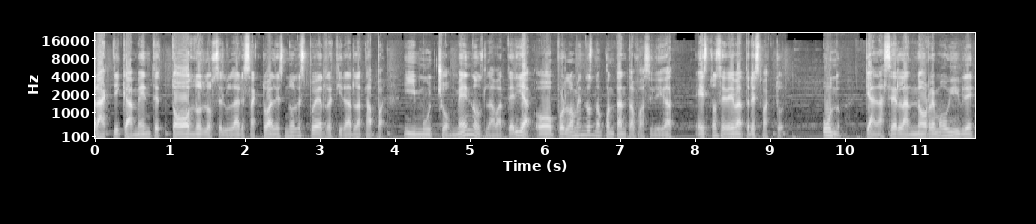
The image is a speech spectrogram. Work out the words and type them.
prácticamente todos los celulares actuales no les puedes retirar la tapa y mucho menos la batería o por lo menos no con tanta facilidad. Esto se debe a tres factores. 1. Que al hacerla no removible,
